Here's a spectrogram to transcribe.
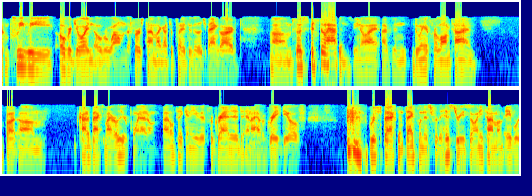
completely overjoyed and overwhelmed the first time I got to play at the Village Vanguard. Um so it still happens. You know, I I've been doing it for a long time. But um kind of back to my earlier point, I don't I don't take any of it for granted, and I have a great deal of respect and thankfulness for the history. So anytime I'm able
